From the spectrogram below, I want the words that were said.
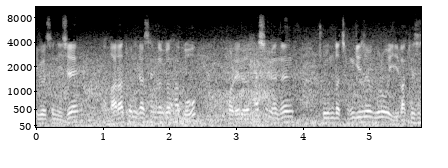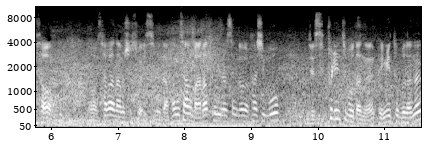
이것은 이제 어, 마라톤이라 생각을 하고 거래를 하시면은 조금 더 장기적으로 이 마켓에서 어, 살아남으실 수가 있습니다. 항상 마라톤이라 생각을 하시고 이제 스프린트보다는 100m보다는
